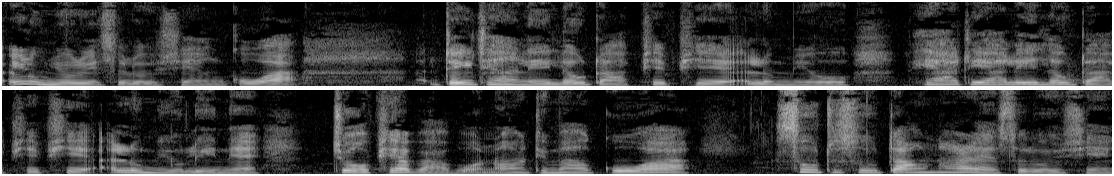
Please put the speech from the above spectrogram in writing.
အဲ့လိုမျိုးတွေဆိုလို့ရှိရင်ကိုကဒိဋ္ဌံလေးလောက်တာဖြစ်ဖြစ်အဲ့လိုမျိုးဖះတရားလေးလောက်တာဖြစ်ဖြစ်အဲ့လိုမျိုးလေးနဲ့ ကြော်ဖြတ်ပါပေါ့နော်ဒီမှာကိုကစုတစုတောင်းထားတယ်ဆိုလို့ရှင်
